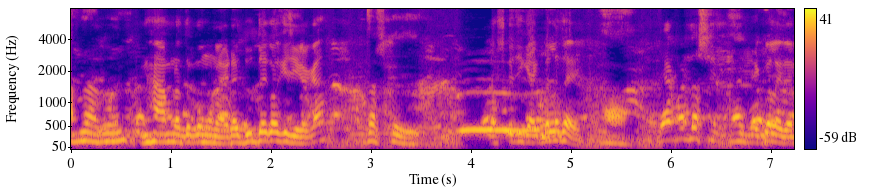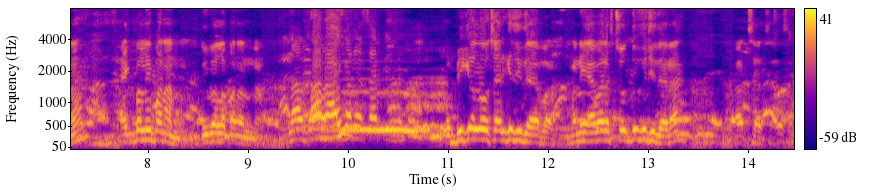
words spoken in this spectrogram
আপনার না আমরা তো কমু না এটা দুধ দেয় কয় কেজি কাকা? দশ কেজি। দশ কেজি কি এক বেলা দেয়? হ্যাঁ। একবার দশে এক বেলায় দেয় না? এক বেলায় বানান দুই বেলা বানান না। তা নাই ও চার কেজি দেয় আবার মানে এবারে চোদ্দ কেজি দেয় না? আচ্ছা আচ্ছা আচ্ছা।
